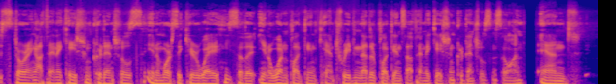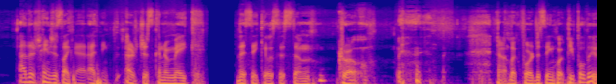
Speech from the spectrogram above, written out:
storing authentication credentials in a more secure way so that, you know, one plugin can't read another plugin's authentication credentials and so on. And other changes like that, I think, are just going to make this ecosystem grow. and I look forward to seeing what people do.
